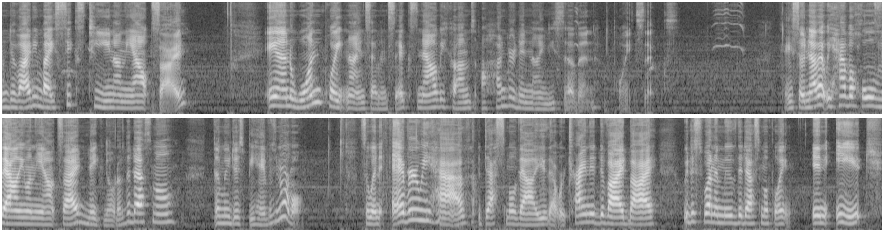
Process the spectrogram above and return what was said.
I'm dividing by 16 on the outside. And 1.976 now becomes 197.6. Okay, so now that we have a whole value on the outside, make note of the decimal, then we just behave as normal. So whenever we have a decimal value that we're trying to divide by, we just want to move the decimal point in each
